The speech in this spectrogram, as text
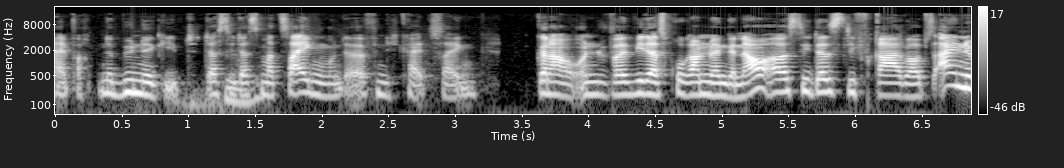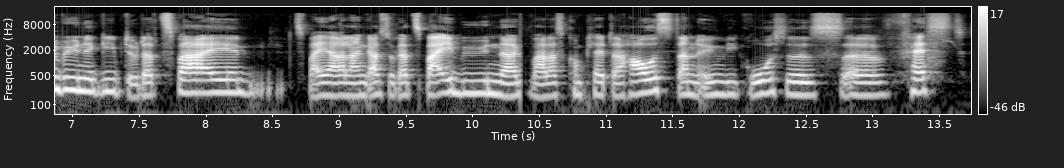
einfach eine Bühne gibt, dass sie mhm. das mal zeigen und der Öffentlichkeit zeigen. Genau, und wie das Programm dann genau aussieht, das ist die Frage, ob es eine Bühne gibt oder zwei. Zwei Jahre lang gab es sogar zwei Bühnen, da war das komplette Haus dann irgendwie großes äh, Fest.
